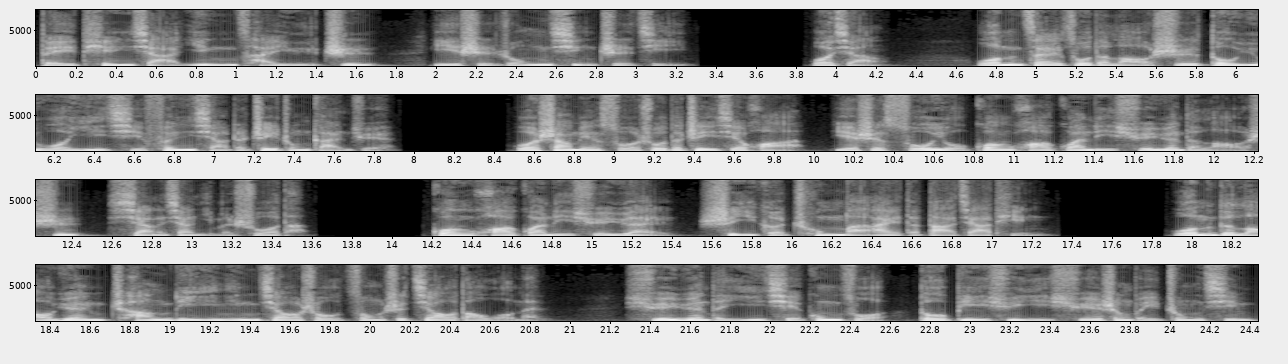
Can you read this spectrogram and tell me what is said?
得天下英才育之，已是荣幸至极。我想，我们在座的老师都与我一起分享着这种感觉。我上面所说的这些话，也是所有光华管理学院的老师想向你们说的。光华管理学院是一个充满爱的大家庭。我们的老院长厉以宁教授总是教导我们，学院的一切工作都必须以学生为中心。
